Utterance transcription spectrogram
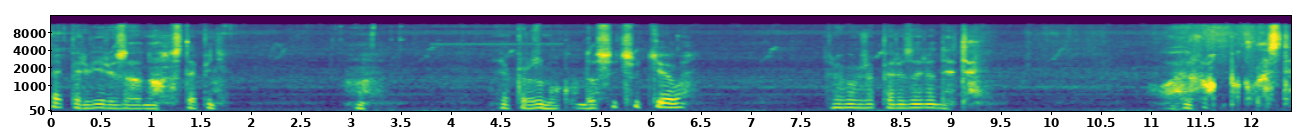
Та й перевірю заодно степінь. Як розмокло, досить суттєво. Треба вже перезарядити. Огірок покласти.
